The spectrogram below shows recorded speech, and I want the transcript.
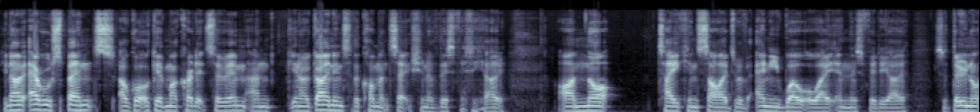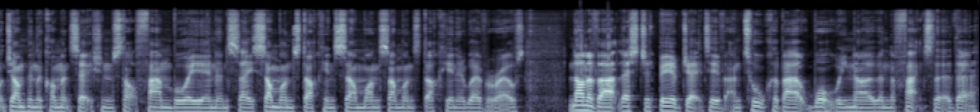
you know Errol Spence. I've got to give my credit to him, and you know going into the comment section of this video, I'm not taking sides with any welterweight in this video. So do not jump in the comment section and start fanboying and say someone's ducking someone, someone's ducking whoever else. None of that. Let's just be objective and talk about what we know and the facts that are there.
